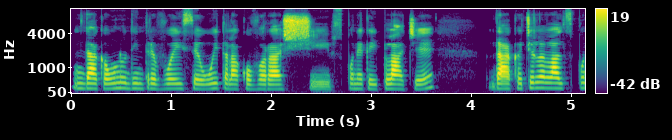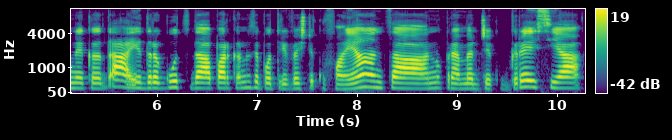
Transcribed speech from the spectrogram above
Dacă unul dintre voi se uită la covoraj și spune că îi place, Dacă celălalt spune că da, e drăguț, dar parcă nu se potrivește cu faianța, nu prea merge cu gresia,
